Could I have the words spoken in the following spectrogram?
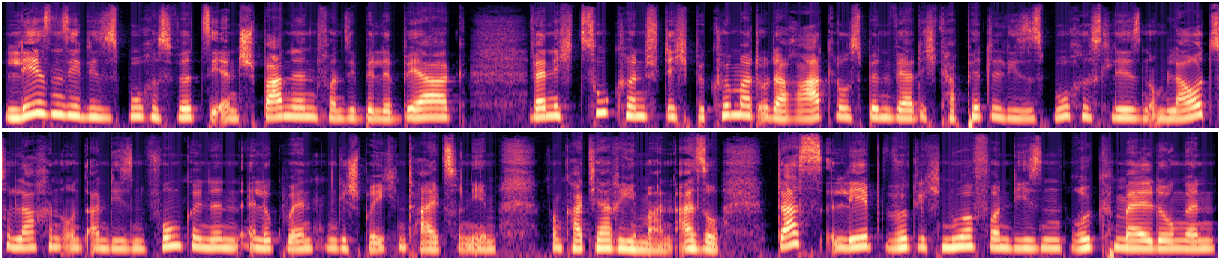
Lesen Sie dieses Buch, es wird Sie entspannen, von Sibylle Berg. Wenn ich zukünftig bekümmert oder ratlos bin, werde ich Kapitel dieses Buches lesen, um laut zu lachen und an diesen funkelnden, eloquenten Gesprächen Gesprächen teilzunehmen von Katja Riemann. Also das lebt wirklich nur von diesen Rückmeldungen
